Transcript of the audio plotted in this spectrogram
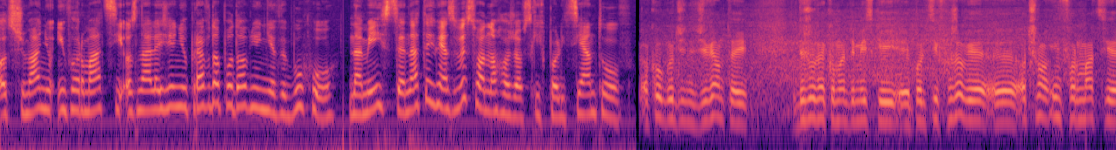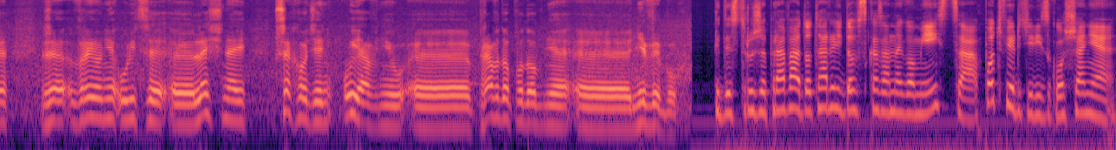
otrzymaniu informacji o znalezieniu prawdopodobnie niewybuchu, na miejsce natychmiast wysłano chorzowskich policjantów. Około godziny 9 dyżurny Komendy Miejskiej e, Policji w Chorzowie e, otrzymał informację, że w rejonie ulicy e, Leśnej przechodzień ujawnił prawdopodobnie niewybuch. Gdy stróże prawa dotarli do wskazanego miejsca, potwierdzili zgłoszenie.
